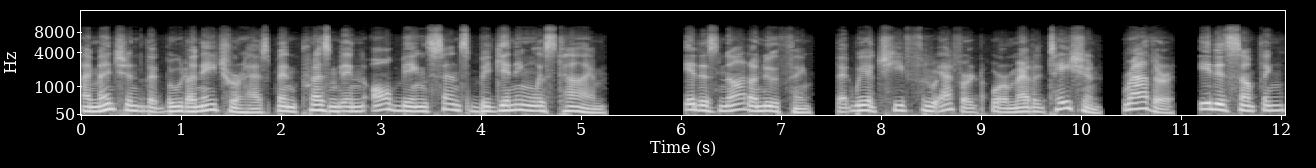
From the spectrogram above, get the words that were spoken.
I mentioned that Buddha nature has been present in all beings since beginningless time. It is not a new thing that we achieve through effort or meditation, rather, it is something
